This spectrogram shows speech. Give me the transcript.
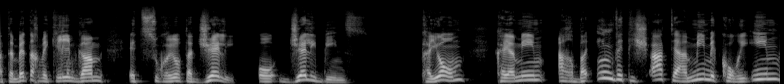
אתם בטח מכירים גם את סוכריות הג'לי, או ג'לי בינס. כיום קיימים 49 טעמים מקוריים,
